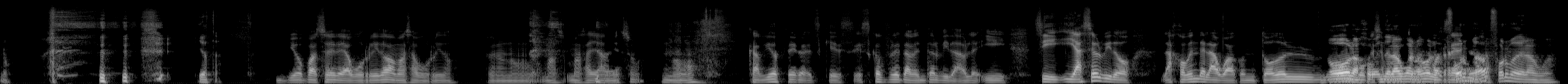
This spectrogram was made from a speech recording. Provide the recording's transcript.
no. ya está. Yo pasé de aburrido a más aburrido, pero no más, más allá de eso, no cambio cero, es que es, es completamente olvidable. Y sí, y ya se olvidó la joven del agua con todo el No, la joven del agua no, la forma, la forma del agua.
